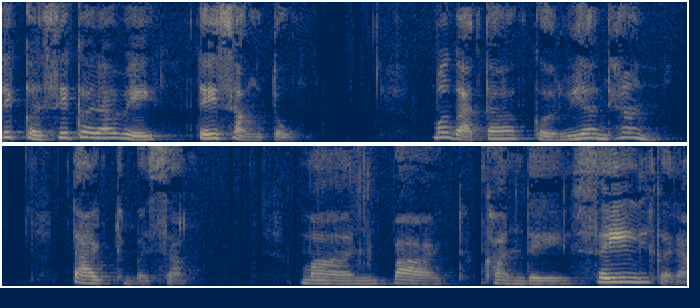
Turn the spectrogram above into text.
ते कसे करावे ते सांगतो. मग आता करूया ध्यान. ताठ बसा. मान पाठ खांदे सैल करा.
